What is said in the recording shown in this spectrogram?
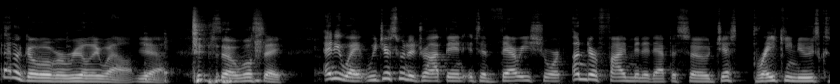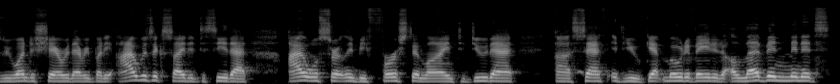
That'll go over really well. Yeah. So we'll see. Anyway, we just want to drop in. It's a very short, under five minute episode, just breaking news because we wanted to share with everybody. I was excited to see that. I will certainly be first in line to do that. Uh, Seth, if you get motivated, 11 minutes,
